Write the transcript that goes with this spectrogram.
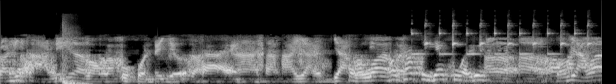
ร้านที่สามนี่จะรองรับผู้คนได้เยอะอะใช่อ่าสาขาใหญ่ อยากผมรู้ว่าว่าคนชอบกินแค่ควยด้วยเออเออผมอยากว่า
